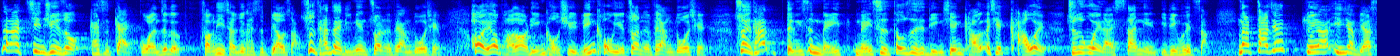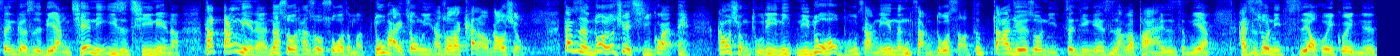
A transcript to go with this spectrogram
那他进去的时候开始盖，果然这个房地产就开始飙涨，所以他在里面赚了非常多钱。后来又跑到林口去，林口也赚了非常多钱，所以他等于是每每一次都是领先卡位，而且卡位就是未来三年一定会涨。那大家对他印象比较深刻是两千零一十七年呢、啊，他当年呢那时候他说说什么独排众议，他说他看好高雄，但是很多人都觉得奇怪，哎、高雄土地你你落后补涨，你也能涨多少？这大家觉得说你正经电视讨个判还是怎么样？还是说你只是要回归你的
